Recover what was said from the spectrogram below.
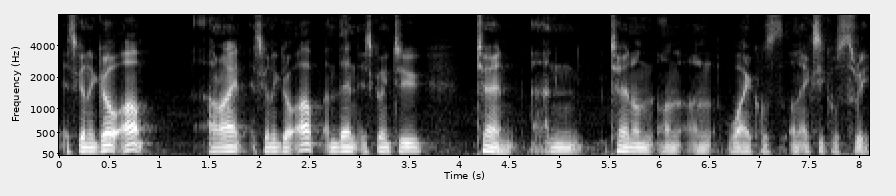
it's going to go up, all right, it's going to go up, and then it's going to turn and turn on, on, on y equals on x equals 3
